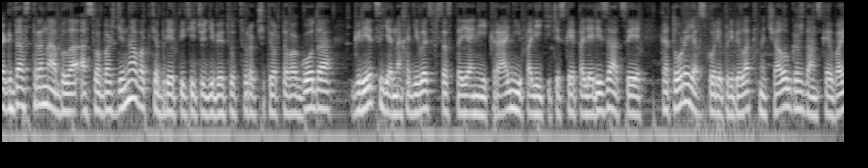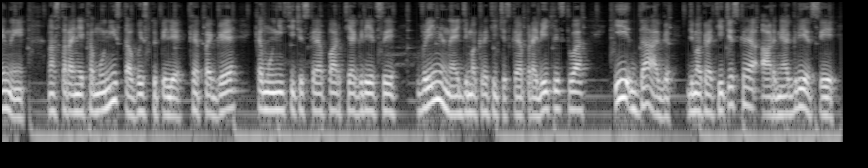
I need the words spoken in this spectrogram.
Когда страна была освобождена в октябре 1944 года, Греция находилась в состоянии крайней политической поляризации, которая вскоре привела к началу гражданской войны. На стороне коммунистов выступили КПГ, Коммунистическая партия Греции, Временное демократическое правительство и ДАГ, Демократическая армия Греции,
